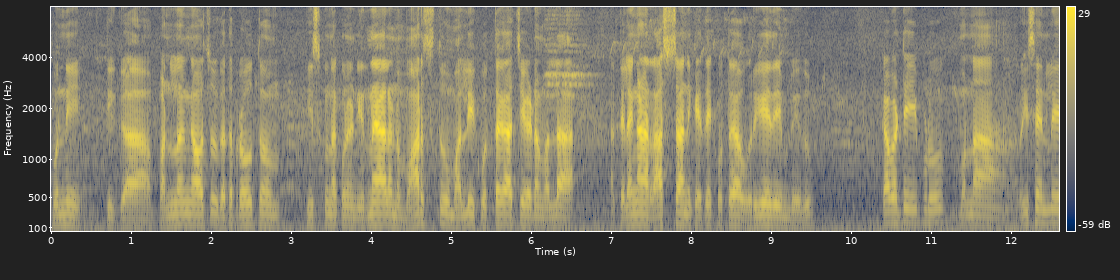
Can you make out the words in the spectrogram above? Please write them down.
కొన్ని పనులను కావచ్చు గత ప్రభుత్వం తీసుకున్న కొన్ని నిర్ణయాలను మారుస్తూ మళ్ళీ కొత్తగా చేయడం వల్ల తెలంగాణ రాష్ట్రానికి అయితే కొత్తగా ఒరిగేదేం లేదు. కాబట్టి ఇప్పుడు మొన్న రీసెంట్లీ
